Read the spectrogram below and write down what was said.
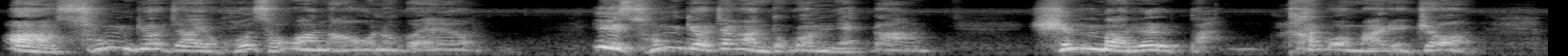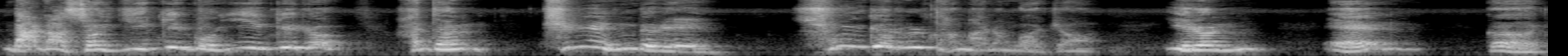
아 순교자의 호소가 나오는 거예요. 이 순교자가 누굽니까? 신발을 타고 말이죠. 나가서 이기고 이기려 하던 증인들이 순교를 당하는 거죠. 이런 에, 그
